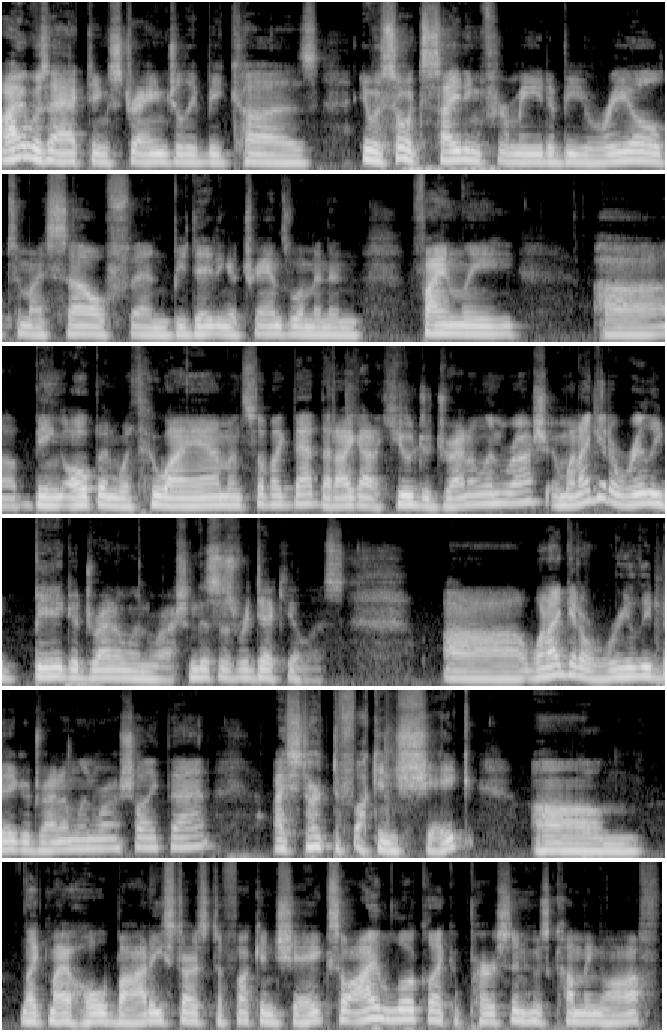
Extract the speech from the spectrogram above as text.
I was acting strangely because it was so exciting for me to be real to myself and be dating a trans woman and finally uh, being open with who I am and stuff like that, that I got a huge adrenaline rush. And when I get a really big adrenaline rush, and this is ridiculous, uh, when I get a really big adrenaline rush like that, I start to fucking shake. Um, like my whole body starts to fucking shake. So I look like a person who's coming off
